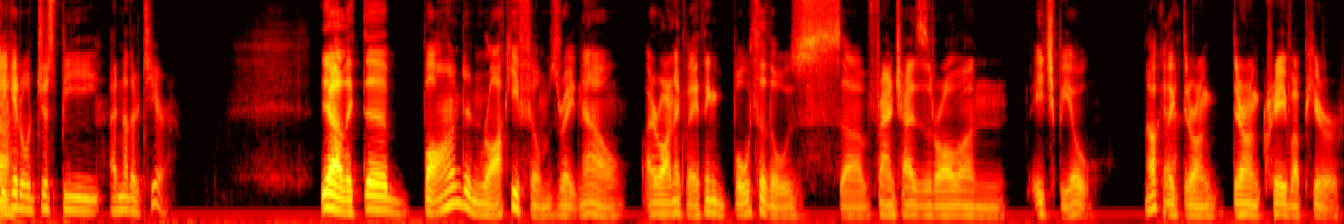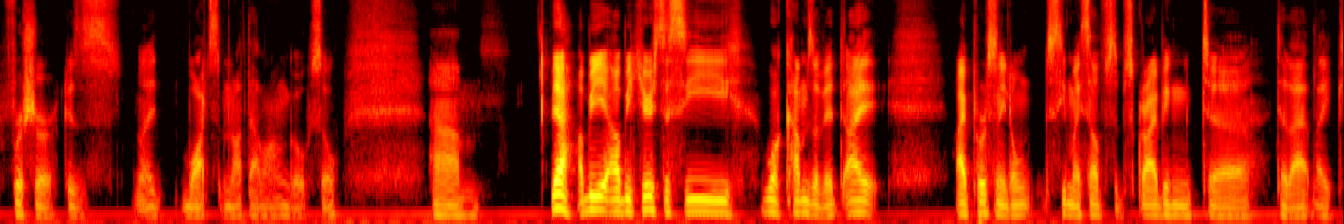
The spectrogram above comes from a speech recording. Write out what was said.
think it'll just be another tier. Yeah, like the Bond and Rocky films right now. Ironically, I think both of those uh, franchises are all on HBO. Okay. Like they're on they're on Crave up here for sure because I watched them not that long ago. So, um, yeah, I'll be I'll be curious to see what comes of it. I I personally don't see myself subscribing to to that. Like,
